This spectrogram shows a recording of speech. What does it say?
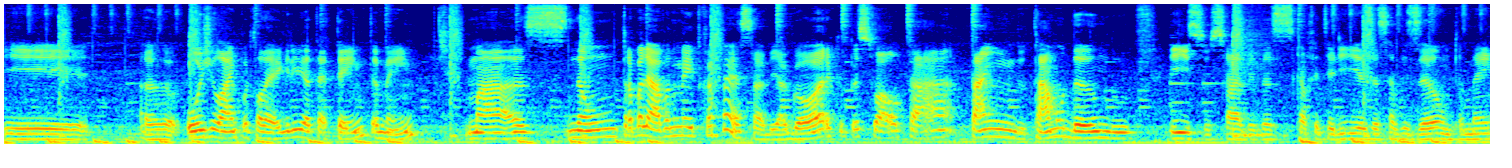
E Uh, hoje lá em Porto Alegre até tem também, mas não trabalhava no meio do café, sabe? Agora que o pessoal tá, tá indo, tá mudando isso, sabe? Das cafeterias, essa visão também.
